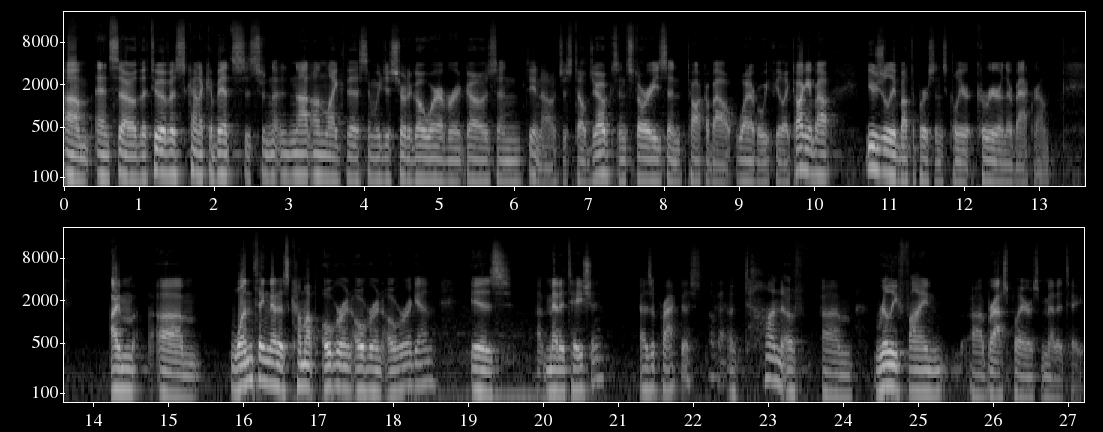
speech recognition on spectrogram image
Um, and so the two of us kind of kibitz is not unlike this, and we just sort of go wherever it goes, and you know, just tell jokes and stories and talk about whatever we feel like talking about, usually about the person's career, career and their background. I'm um, one thing that has come up over and over and over again is uh, meditation as a practice. Okay. A ton of um, really fine uh, brass players meditate.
